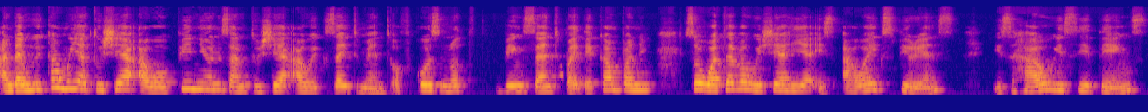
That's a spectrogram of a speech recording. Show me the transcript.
and we come here to share our opinions and to share our excitement of course not being sent by the company. So whatever we share here is our experience, is how we see things,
